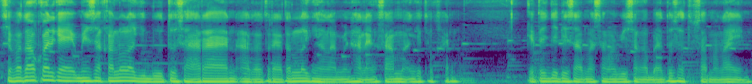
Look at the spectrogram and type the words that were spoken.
siapa tahu kan kayak misalkan lo lagi butuh saran atau ternyata lo lagi ngalamin hal yang sama gitu kan. Kita jadi sama-sama bisa ngebantu satu sama lain.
